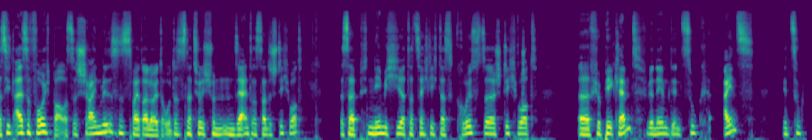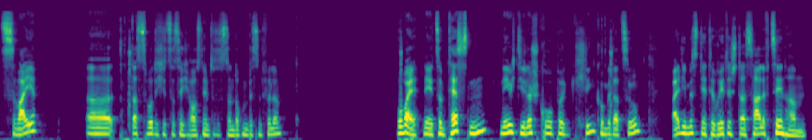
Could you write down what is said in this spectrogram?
Das sieht also furchtbar aus. Es schreien mindestens zwei, drei Leute. Oh, das ist natürlich schon ein sehr interessantes Stichwort. Deshalb nehme ich hier tatsächlich das größte Stichwort äh, für P klemmt. Wir nehmen den Zug 1, den Zug 2. Äh, das würde ich jetzt tatsächlich rausnehmen. Das ist dann doch ein bisschen Fülle. Wobei, nee, zum Testen nehme ich die Löschgruppe Klinko mit dazu, weil die müssten ja theoretisch das HLF 10 haben.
